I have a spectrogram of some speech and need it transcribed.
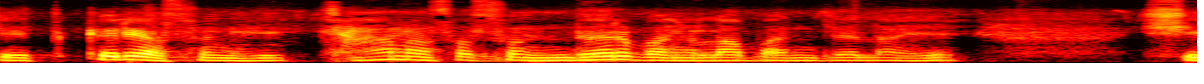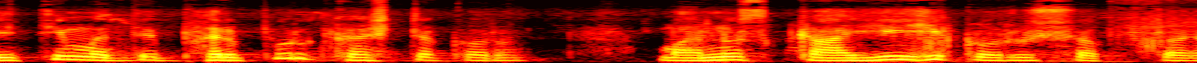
शेतकरी असून हे छान असा सुंदर बंगला बांधलेला आहे. शेतीमध्ये भरपूर कष्ट करून माणूस काहीही करू शकतोय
